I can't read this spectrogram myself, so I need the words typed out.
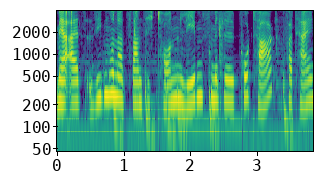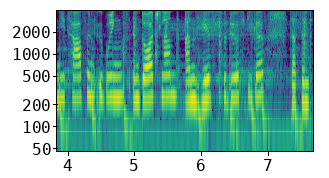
Mehr als 720 Tonnen Lebensmittel pro Tag verteilen die Tafeln übrigens in Deutschland an Hilfsbedürftige. Das sind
